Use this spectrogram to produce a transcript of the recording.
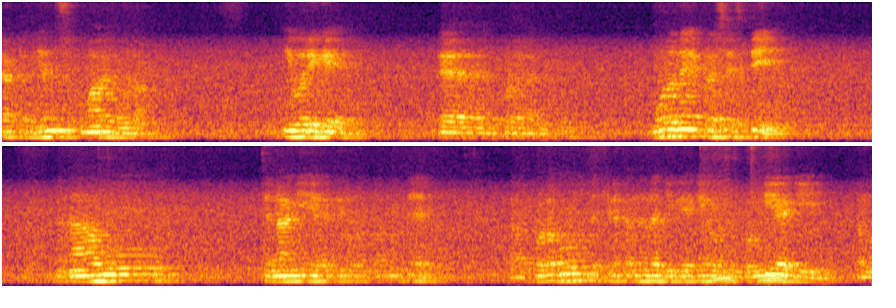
ಡಾಕ್ಟರ್ ಎನ್ ಸುಕುಮಾರಗೌಡ ಇವರಿಗೆ ಕೊಡಲಾಗಿತ್ತು. ಮೂರನೇ ಪ್ರಶಸ್ತಿ, ನಾವು ಚೆನ್ನಾಗಿ ಎಲ್ಲಿರುವಂಥ ಮತ್ತು ಕೊಡಗು ದಕ್ಷಿಣ ಕನ್ನಡ ಜಿಲ್ಲೆಗೆ ಒಂದು ಕೊಂಡಿಯಾಗಿ ತಮ್ಮ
